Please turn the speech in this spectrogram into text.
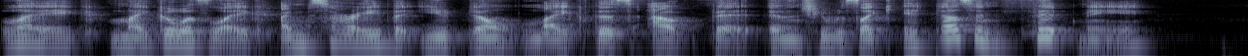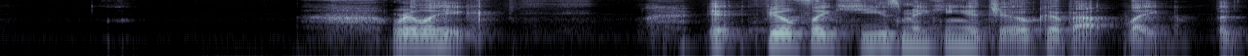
like, Michael was like, "I'm sorry that you don't like this outfit," and she was like, "It doesn't fit me." We're like, it feels like he's making a joke about like the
